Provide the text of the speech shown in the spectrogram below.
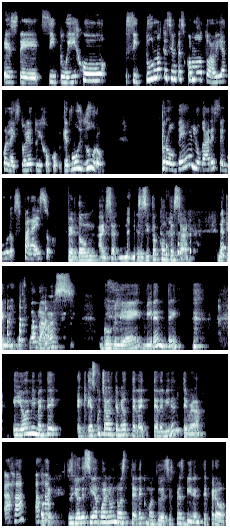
Este, si tu hijo, si tú no te sientes cómodo todavía con la historia de tu hijo, que es muy duro, provee lugares seguros para eso. Perdón, Aisha, necesito confesar de que mientras tú hablabas, googleé vidente y yo en mi mente he escuchado el término televidente, ¿verdad? Ajá, ajá. Entonces yo decía, bueno, no es tele como tú decías, pero es vidente, pero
